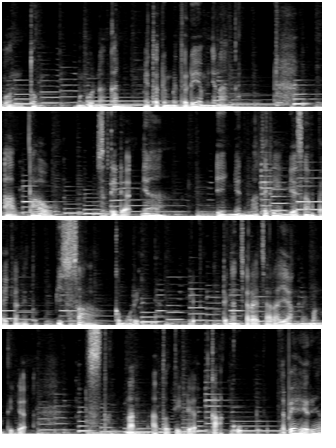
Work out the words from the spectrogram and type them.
untuk menggunakan metode-metode yang menyenangkan atau setidaknya ingin materi yang dia sampaikan itu bisa ke muridnya gitu dengan cara-cara yang memang tidak stagnan atau tidak kaku gitu. tapi akhirnya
